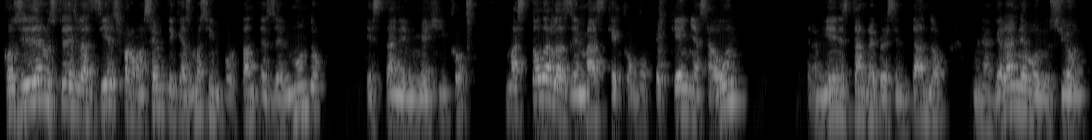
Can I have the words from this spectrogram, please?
consideren ustedes las 10 farmacéuticas más importantes del mundo están en México, más todas las demás que como pequeñas aún, también están representando una gran evolución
